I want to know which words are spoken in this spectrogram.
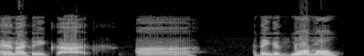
and I think that uh, I think it's normal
